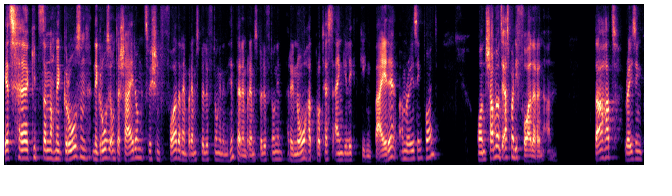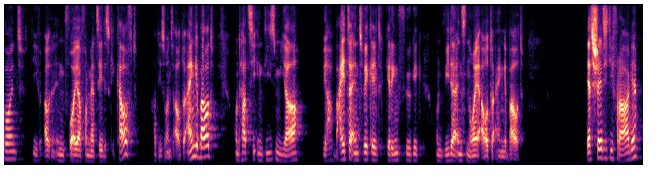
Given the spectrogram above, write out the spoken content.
Jetzt äh, gibt es dann noch eine, großen, eine große Unterscheidung zwischen vorderen Bremsbelüftungen und hinteren Bremsbelüftungen. Renault hat Protest eingelegt gegen beide am Racing Point. Und schauen wir uns erstmal die vorderen an. Da hat Racing Point die im Vorjahr von Mercedes gekauft, hat die so ins Auto eingebaut und hat sie in diesem Jahr ja, weiterentwickelt, geringfügig und wieder ins neue Auto eingebaut. Jetzt stellt sich die Frage,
